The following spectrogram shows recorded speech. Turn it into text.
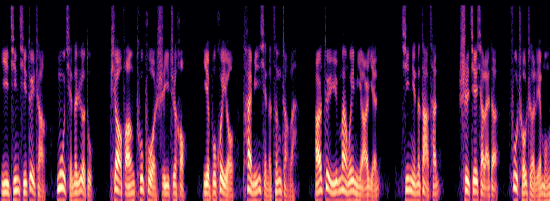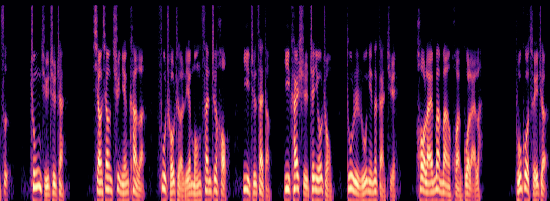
以惊奇队长目前的热度，票房突破十亿之后，也不会有太明显的增长了。而对于漫威迷而言，今年的大餐是接下来的复仇者联盟四终局之战。想象去年看了复仇者联盟三之后。一直在等，一开始真有种度日如年的感觉，后来慢慢缓过来了。不过随着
